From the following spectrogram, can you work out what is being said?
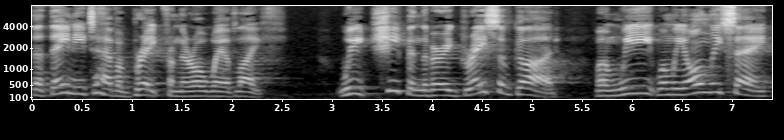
that they need to have a break from their old way of life. We cheapen the very grace of God when we, when we only say,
